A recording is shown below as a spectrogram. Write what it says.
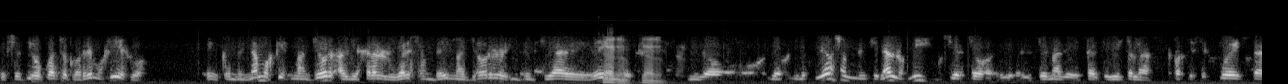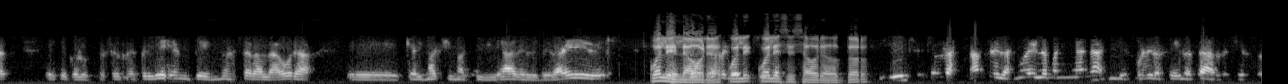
este tipo 4 corremos riesgo. Eh, convengamos que es mayor al viajar a los lugares donde hay mayor intensidad de dengue. Y, los cuidados son en general los mismos, ¿cierto? El, tema de estar teniendo las partes expuestas, este, colocarse el repelente, no estar a la hora eh, que hay máxima actividad de, de la EVE. ¿Cuál es la hora? ¿Cuál es, ¿Cuál es esa hora, doctor? son las, antes de las 9 de la mañana y después de las 6 de la tarde, ¿cierto?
